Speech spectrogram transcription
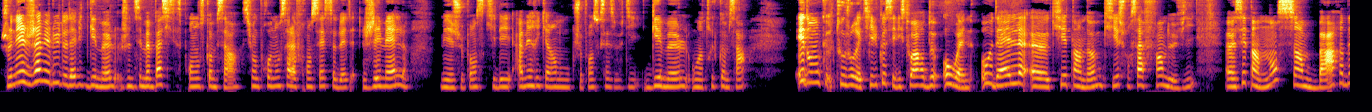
Je n'ai jamais lu de David Gemmel, je ne sais même pas si ça se prononce comme ça. Si on le prononce à la française, ça doit être Gemmel, mais je pense qu'il est américain, donc je pense que ça se dit Gemmel ou un truc comme ça. Et donc, toujours est-il que c'est l'histoire de Owen Odell, euh, qui est un homme qui est sur sa fin de vie. Euh, c'est un ancien barde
